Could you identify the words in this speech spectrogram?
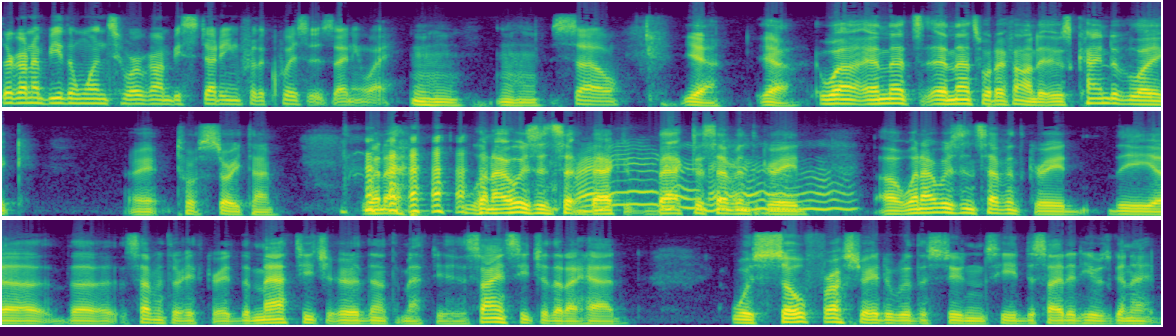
they're going to be the ones who are going to be studying for the quizzes anyway. Mm-hmm. Mm-hmm. So Yeah, yeah. Well, and that's and that's what I found. It was kind of like, all right, to- story time. When I when I was in se- back back to seventh grade, uh, when I was in seventh grade, the uh, the seventh or eighth grade, the math teacher, or not the math teacher, the science teacher that I had, was so frustrated with the students, he decided he was going to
